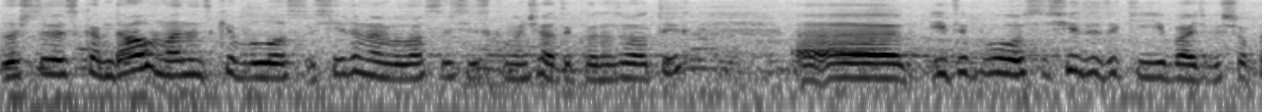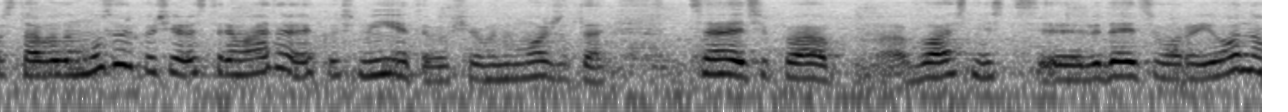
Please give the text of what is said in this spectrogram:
влаштують скандал. У мене таке було з сусідами, була в сусідському на золотих. Е, і типу сусіди такі, їбать, ви що поставили мусорку через 3 метри, як ви смієте, взагалі ви не можете. Це типа власність людей цього району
